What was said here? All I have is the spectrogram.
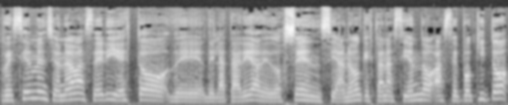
Recién mencionaba, Seri, esto de, de, la tarea de docencia, ¿no? Que están haciendo. Hace poquito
